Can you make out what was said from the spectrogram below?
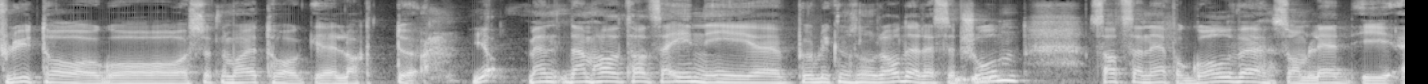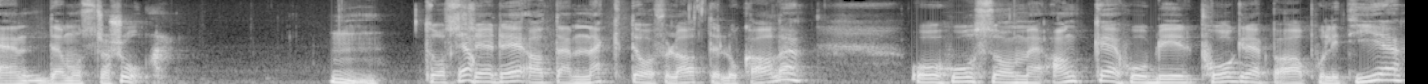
flytog og 17. mai-tog lagt død. Ja. Men de hadde tatt seg inn i eh, publikumsområdet, resepsjonen, satt seg ned på gulvet som ledd i en demonstrasjon. Så skjer det at de nekter å forlate lokalet, og hun som anker, hun blir pågrepet av politiet,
